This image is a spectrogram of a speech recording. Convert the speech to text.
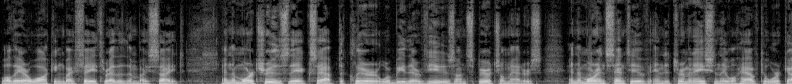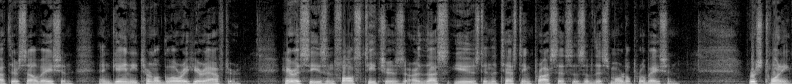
while they are walking by faith rather than by sight. And the more truths they accept, the clearer will be their views on spiritual matters, and the more incentive and determination they will have to work out their salvation and gain eternal glory hereafter. Heresies and false teachers are thus used in the testing processes of this mortal probation. Verse 20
